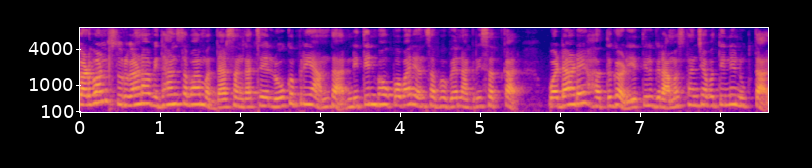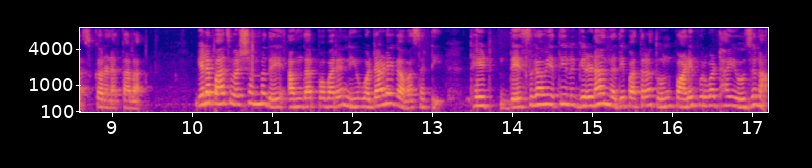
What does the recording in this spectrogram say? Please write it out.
कळवण सुरगाणा विधानसभा मतदारसंघाचे लोकप्रिय आमदार नितीन भाऊ पवार यांचा भव्य नागरी सत्कार वडाडे हदगड येथील ग्रामस्थांच्या वतीने नुकताच करण्यात आला. गेल्या पाच वर्षांमध्ये आमदार पवार यांनी वडाळे गावासाठी थेट देसगाव येथील गिरणा नदीपात्रातून पाणीपुरवठा योजना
